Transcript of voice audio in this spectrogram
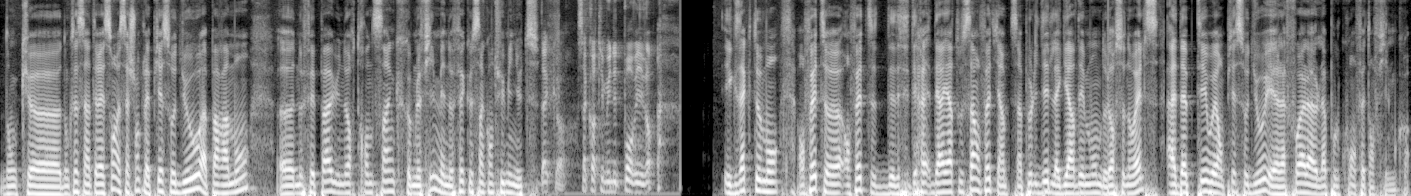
Donc, euh, donc ça, c'est intéressant, et sachant que la pièce audio, apparemment, euh, ne fait pas 1h35 comme le film, mais ne fait que 58 minutes. D'accord, 58 minutes pour vivre. Exactement. En fait, euh, en fait derrière, tout ça, en fait, il y a un- c'est un peu l'idée de la guerre des mondes de Orson Welles, adapté ouais, en pièce audio, et à la fois, là, là, pour le coup, en fait, en film, quoi.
